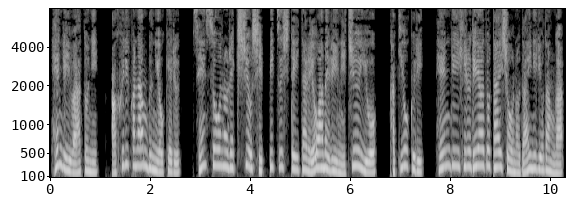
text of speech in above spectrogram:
ヘンリーは後にアフリカ南部における戦争の歴史を執筆していたレオ・アメリーに注意を書き送り、ヘンリー・ヒルディアード大将の第二旅団が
